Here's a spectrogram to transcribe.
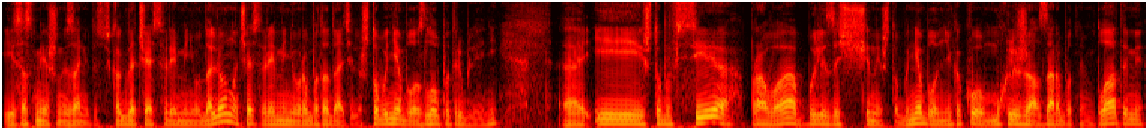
и со смешанной занятостью, когда часть времени удаленно, часть времени у работодателя, чтобы не было злоупотреблений. Э, и чтобы все права были защищены, чтобы не было никакого мухляжа с заработными платами,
